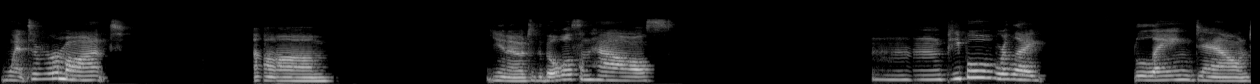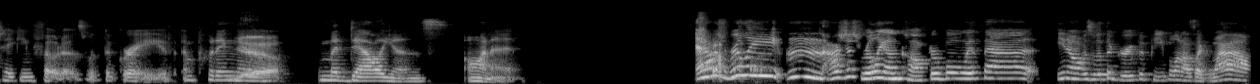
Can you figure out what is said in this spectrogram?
went to Vermont, um, you know, to the Bill Wilson house Mm, people were like laying down, taking photos with the grave and putting their Yeah. medallions on it. And I was really, mm, I was just really uncomfortable with that. You know, I was with a group of people and I was like, wow,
